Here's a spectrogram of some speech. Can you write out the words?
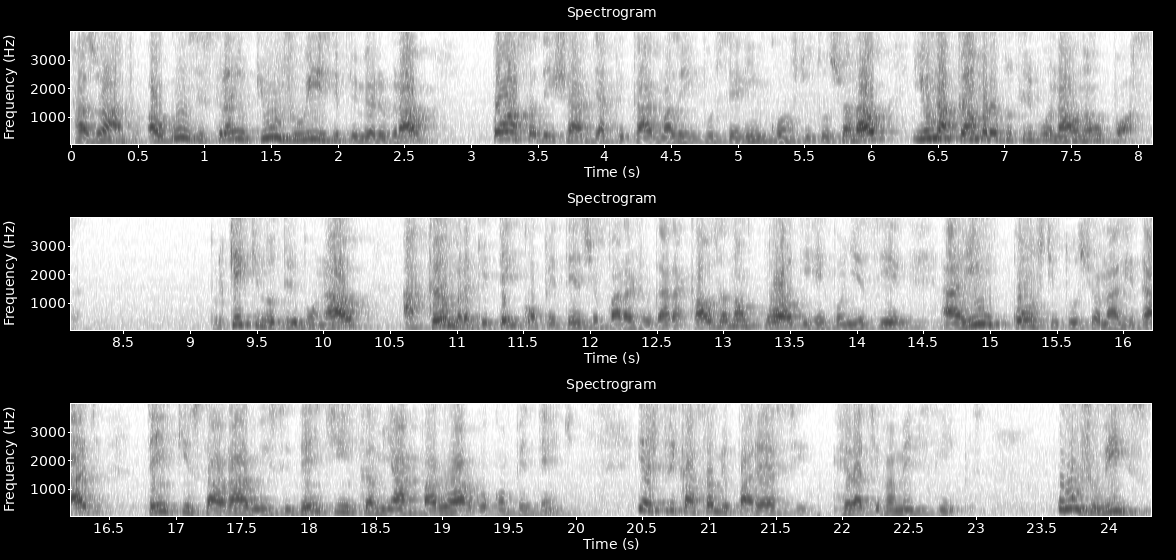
razoável. Alguns estranham que um juiz de primeiro grau possa deixar de aplicar uma lei por ser inconstitucional e uma Câmara do Tribunal não o possa. Por que, que no tribunal a Câmara, que tem competência para julgar a causa, não pode reconhecer a inconstitucionalidade, tem que instaurar o incidente e encaminhar para o órgão competente? E a explicação me parece relativamente simples. Um juiz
